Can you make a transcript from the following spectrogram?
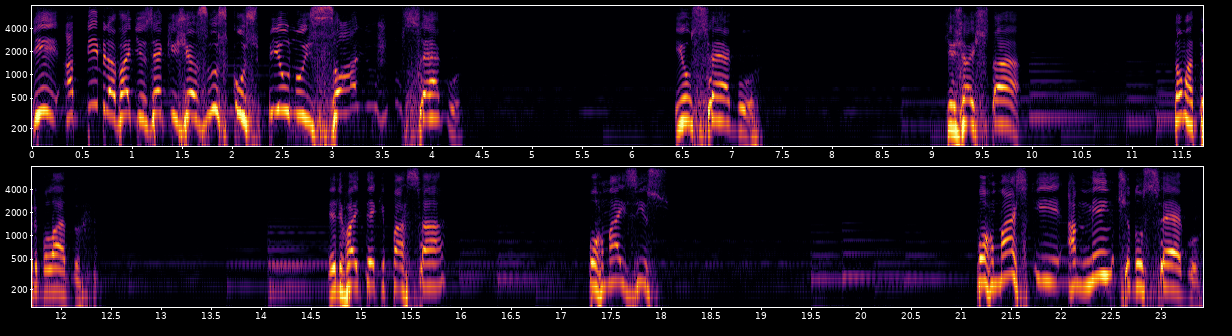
E a Bíblia vai dizer que Jesus cuspiu nos olhos do cego. E o cego, que já está tão atribulado, ele vai ter que passar por mais isso. Por mais que a mente do cego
